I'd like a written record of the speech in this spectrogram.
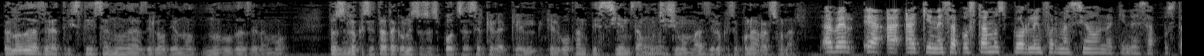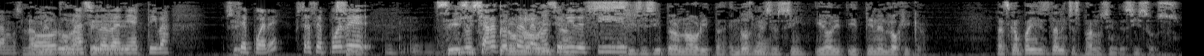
Pero no dudas de la tristeza, no dudas del odio, no, no dudas del amor. Entonces lo que se trata con estos spots es hacer que, la- que el, que el votante sienta muchísimo más de lo que se pone a razonar. A ver, eh, a, a quienes apostamos por la información, a quienes apostamos Lamento por una ciudadanía activa, Sí. ¿se puede? O sea, ¿se puede Sí, sí, sí, luchar contra no la emoción ahorita. y decir... Sí, sí, sí, pero no ahorita. En dos meses sí, y, ahorita, y tienen lógica. Las campañas están hechas para los indecisos,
